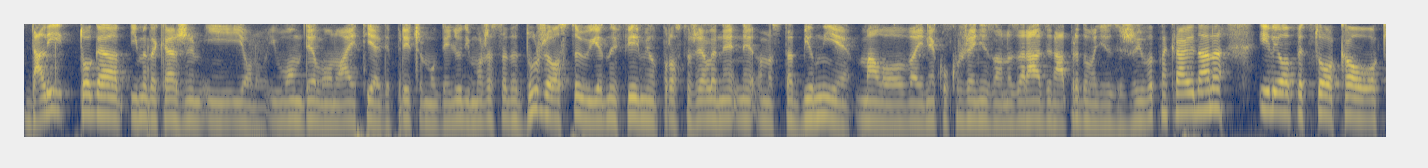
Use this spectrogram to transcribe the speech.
Da li toga ima da kažem i, i ono i u ovom delu ono IT-a gde pričamo gde ljudi možda sada duže ostaju u jednoj firmi ili prosto žele ne, ne ono stabilnije malo ovaj neko okruženje za ono za rad, za napredovanje, za život na kraju dana ili opet to kao ok,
